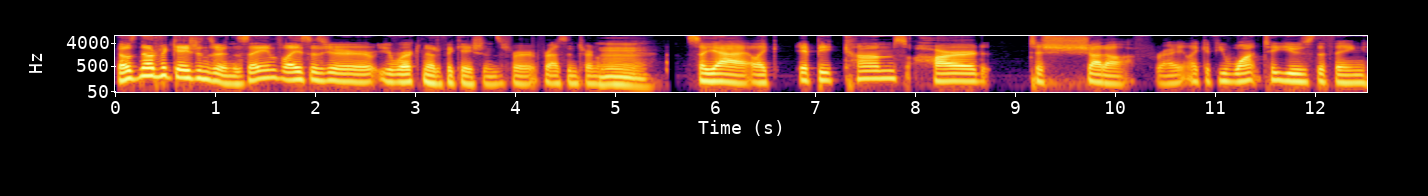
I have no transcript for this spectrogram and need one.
those notifications are in the same place as your your work notifications for for us internally. Mm. So yeah, like it becomes hard to shut off, right? Like if you want to use the thing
